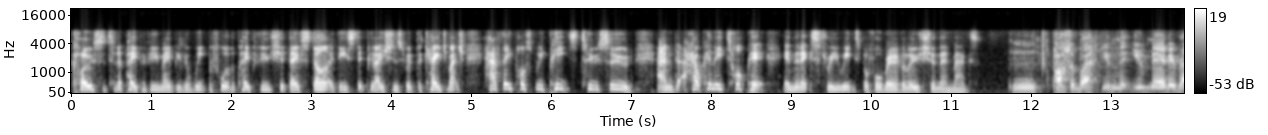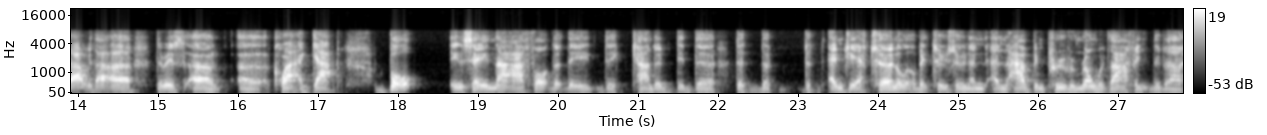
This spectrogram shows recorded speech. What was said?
closer to the pay per view, maybe the week before the pay per view? Should they have started these stipulations with the cage match? Have they possibly peaked too soon? And how can they top it in the next three weeks before Revolution? Then, Mags. Mm, possibly, you you may be right with that. Uh, there is uh, uh, quite a gap, but in saying that, I thought that they they kind of did the the the the MJF turn a little bit too soon, and, and I've been proven wrong with that. I think they've uh,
